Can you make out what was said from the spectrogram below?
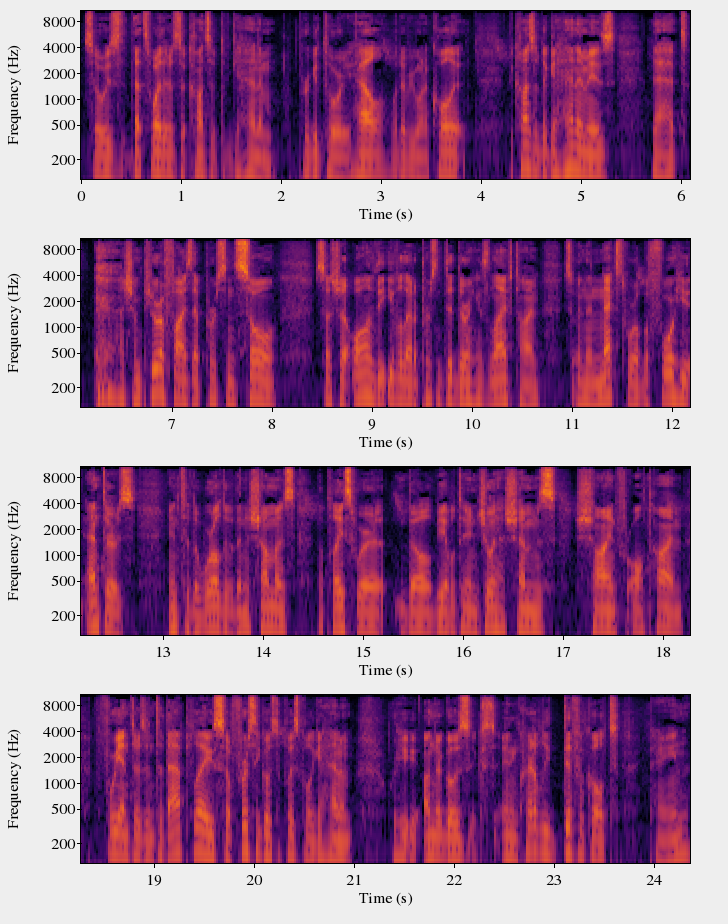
so is that's why there's the concept of Gehenna, purgatory, hell, whatever you want to call it. The concept of Gehenna is that Hashem purifies that person's soul such that all of the evil that a person did during his lifetime, so in the next world, before he enters into the world of the neshamas, the place where they'll be able to enjoy Hashem's shine for all time, before he enters into that place, so first he goes to a place called Gehenna, where he undergoes an incredibly difficult pain,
